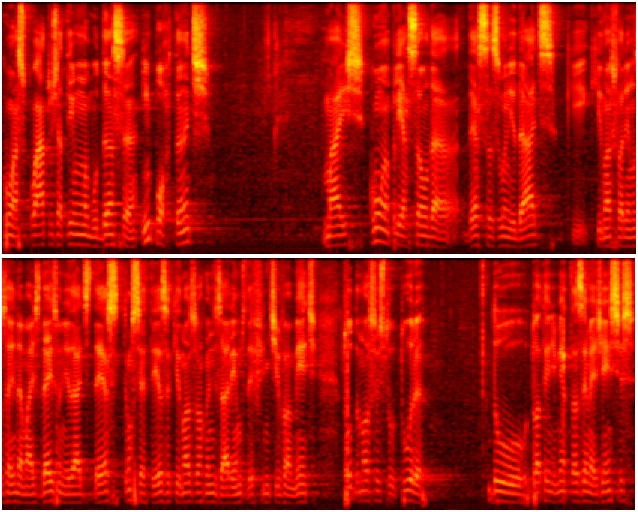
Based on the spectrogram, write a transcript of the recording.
Com as quatro já tem uma mudança importante, mas com a ampliação da, dessas unidades, que, que, nós faremos ainda mais 10 unidades dessas, tenho certeza que nós organizaremos definitivamente toda a nossa estrutura do, do atendimento das emergências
